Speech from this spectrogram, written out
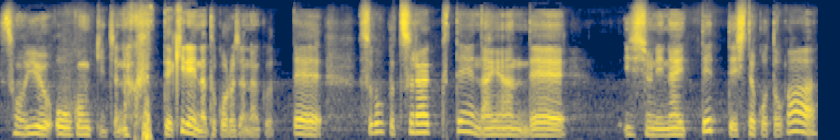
そういう黄金期じゃなくって綺麗なところじゃなくってすごく辛くて悩んで一緒に泣いてってしたことが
